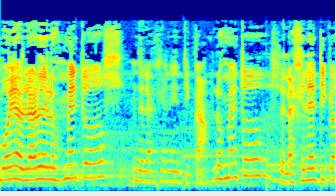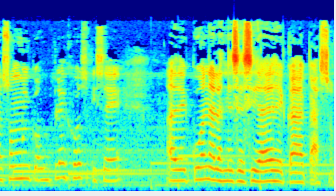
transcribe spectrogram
Voy a hablar de los métodos de la genética. Los métodos de la genética son muy complejos y se adecúan a las necesidades de cada caso.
